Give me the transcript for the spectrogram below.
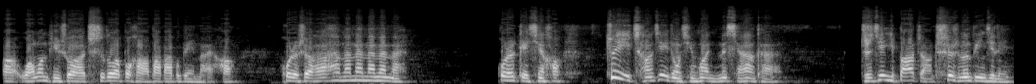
啊，王文平说：“啊，吃多了不好，爸爸不给你买。”好，或者说啊，买买买买买，或者给钱。好，最常见一种情况，你们想想看，直接一巴掌，吃什么冰激凌？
